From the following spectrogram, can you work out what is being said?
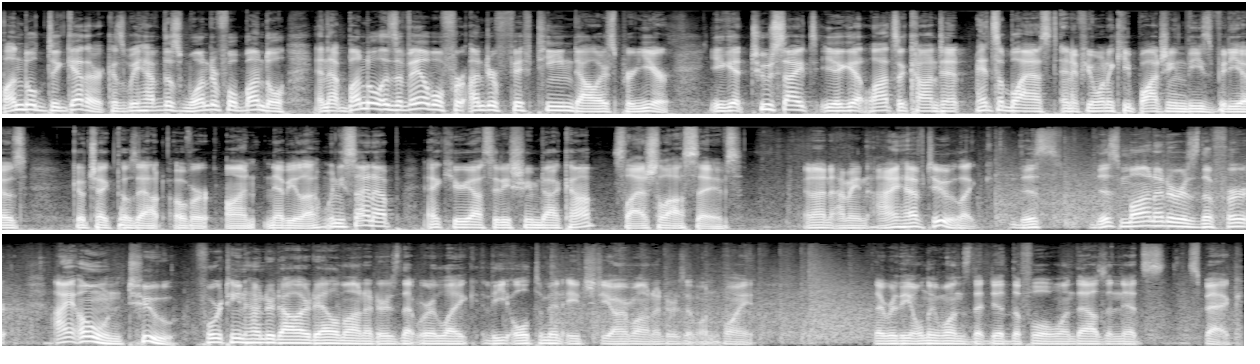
bundled together because we have this wonderful bundle, and that bundle is available for under $15 per year. You get two sites, you get lots of content. It's a blast, and if you want to keep watching these videos Go check those out over on Nebula when you sign up at curiositystream.com slash lost saves. And I, I mean, I have too. Like this, this monitor is the first. I own two $1,400 Dell monitors that were like the ultimate HDR monitors at one point. They were the only ones that did the full 1000 nits spec.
